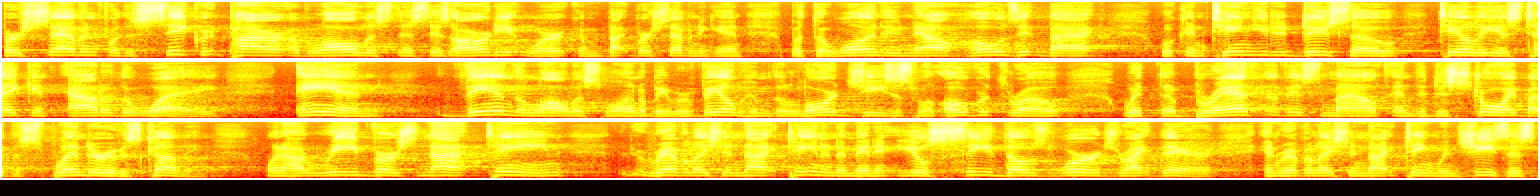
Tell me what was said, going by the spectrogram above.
Verse 7 For the secret power of lawlessness is already at work. I'm back, verse 7 again. But the one who now holds it back will continue to do so till he is taken out of the way. And then the lawless one will be revealed, whom the Lord Jesus will overthrow with the breath of his mouth and the destroy by the splendor of his coming. When I read verse 19, Revelation 19 in a minute, you'll see those words right there in Revelation 19 when Jesus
